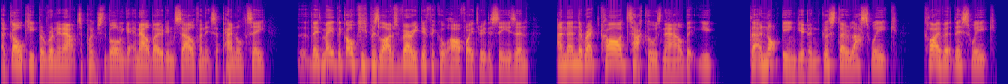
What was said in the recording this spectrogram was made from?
A goalkeeper running out to punch the ball and getting elbowed himself, and it's a penalty. They've made the goalkeepers' lives very difficult halfway through the season. And then the red card tackles now that you that are not being given. Gusto last week, Kluivert this week.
